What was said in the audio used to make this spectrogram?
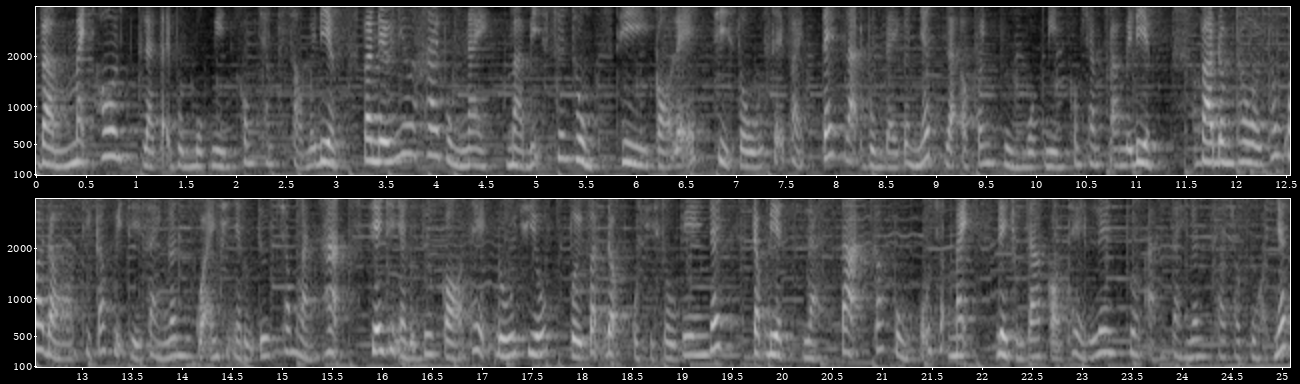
và mạnh hơn là tại vùng 1060 điểm. Và nếu như hai vùng này mà bị xuyên thủng thì có lẽ chỉ số sẽ phải test lại vùng đáy gần nhất là ở quanh vùng 1030 điểm. Và đồng thời thông qua đó thì các vị thế giải ngân của anh chị nhà đầu tư trong ngắn hạn thì anh chị nhà đầu tư có thể đối chiếu với vận động của chỉ số VN Index, đặc biệt là tại các vùng hỗ trợ mạnh để chúng ta có thể lên phương án giải ngân sao cho phù hợp nhất.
